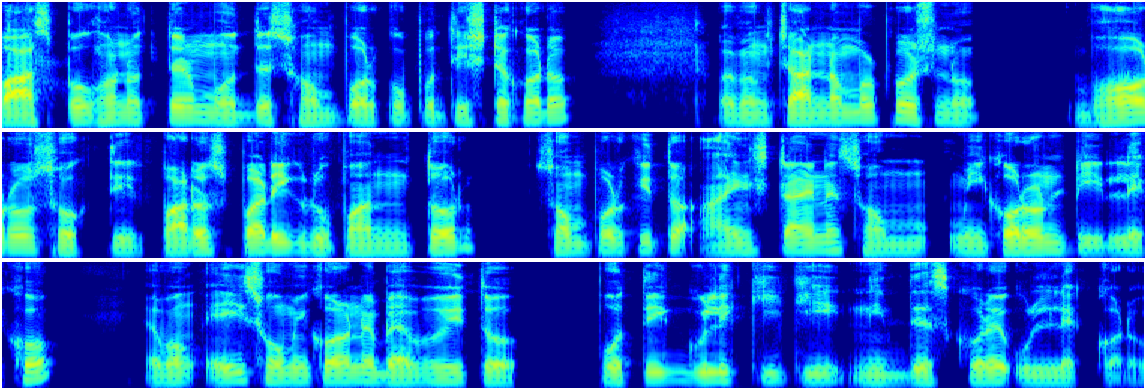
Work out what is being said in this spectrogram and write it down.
বাষ্প ঘনত্বের মধ্যে সম্পর্ক প্রতিষ্ঠা করো। এবং চার নম্বর প্রশ্ন, ভর ও শক্তির পারস্পরিক রূপান্তর সম্পর্কিত আইনস্টাইনের সমীকরণটি লেখো এবং এই সমীকরণে ব্যবহৃত প্রতীকগুলি কি কি নির্দেশ করে উল্লেখ করো।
